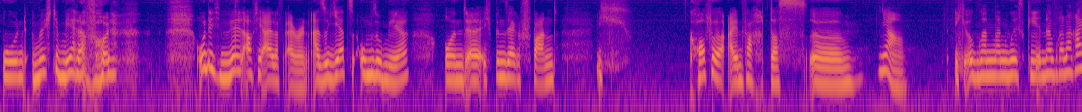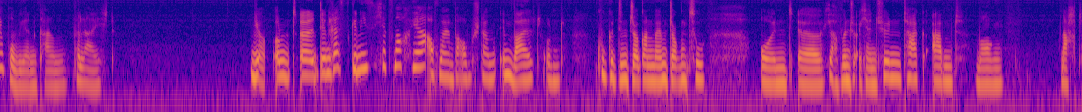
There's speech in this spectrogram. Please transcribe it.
Und möchte mehr davon. Und ich will auf die Isle of Arran. Also jetzt umso mehr. Und äh, ich bin sehr gespannt. Ich hoffe einfach, dass äh, ja, ich irgendwann mal einen Whisky in der Brennerei probieren kann. Vielleicht. Ja, und äh, den Rest genieße ich jetzt noch hier auf meinem Baumstamm im Wald und gucke den Joggern beim Joggen zu. Und äh, ja, wünsche euch einen schönen Tag, Abend, Morgen, Nacht,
